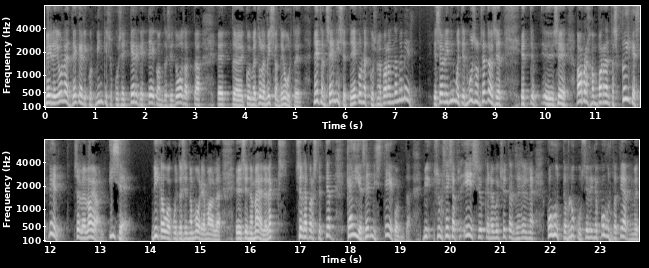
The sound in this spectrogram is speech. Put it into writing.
meil ei ole tegelikult mingisuguseid kergeid teekondasid oodata, et eh, kui me tuleme issanda juurde, need on sellised teekonnad, kus me parandame meelt ja see oli niimoodi, et ma usun sedasi, et, et eh, see Abraham parandas kõigest meelt sellel ajal ise. niikaua, kui ta sinna Mooriamaale, eh, sinna mäele läks sellepärast, et tead, käia sellist teekonda, sul seisab ees niisugune, võiks ütelda, selline kohutav lugu, selline kohutav teadmine,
